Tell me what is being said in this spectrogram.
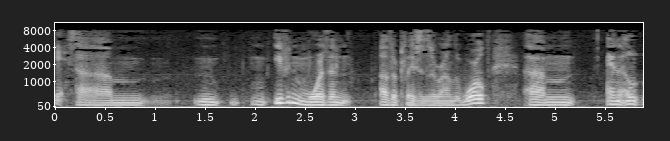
Yes. Um, m- m- even more than other places around the world. Um, and a,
